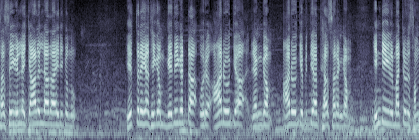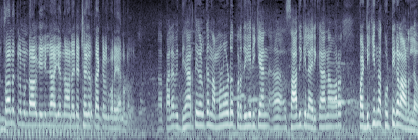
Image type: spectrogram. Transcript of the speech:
സസ്യകളിലേക്ക് ആളില്ലാതായിരിക്കുന്നു. ഇത്രയധികം ഗതികെട്ട ഒരു ആരോഗ്യ രംഗം ആരോഗ്യ വിദ്യാഭ്യാസ രംഗം ഇന്ത്യയിൽ മറ്റൊരു സംസ്ഥാനത്തിലും ഉണ്ടാവുകയില്ല എന്നാണ് രക്ഷകർത്താക്കൾക്ക് പറയാനുള്ളത്. പല വിദ്യാർത്ഥികൾക്കും നമ്മളോട് പ്രതികരിക്കാൻ സാധിക്കില്ലായിരിക്കും. കാരണം അവർ പഠിക്കുന്ന കുട്ടികളാണല്ലോ.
